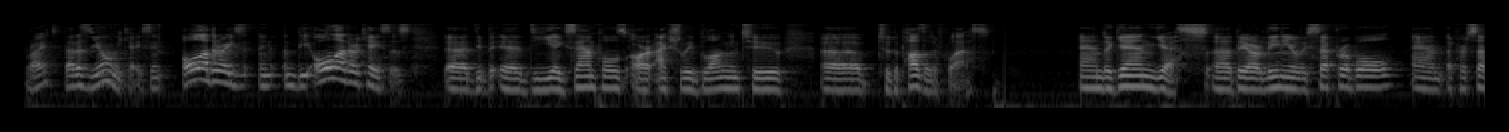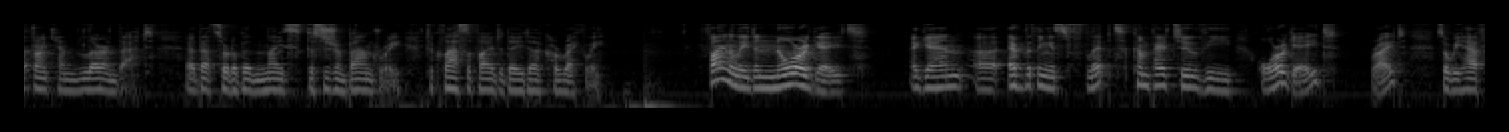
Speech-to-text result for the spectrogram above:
Right? That is the only case. In all other in, the all other cases, uh, the, uh, the examples are actually belonging to uh, to the positive class. And again, yes, uh, they are linearly separable and a perceptron can learn that. Uh, that's sort of a nice decision boundary to classify the data correctly. Finally, the NOR gate. Again, uh, everything is flipped compared to the OR gate, right? So we have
